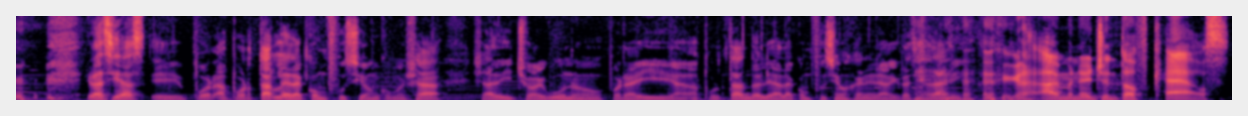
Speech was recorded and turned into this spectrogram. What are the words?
Gracias eh, por aportarle a la confusión, como ya, ya ha dicho alguno por ahí, aportándole a la confusión general. Gracias, Dani. I'm an agent of chaos.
